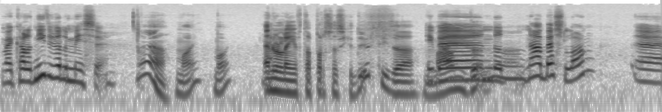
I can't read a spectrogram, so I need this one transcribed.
maar ik had het niet willen missen. Ja, mooi, mooi. Ja. En hoe lang heeft dat proces geduurd? Is dat Ik maanden? ben dat, nou best lang. Eh,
